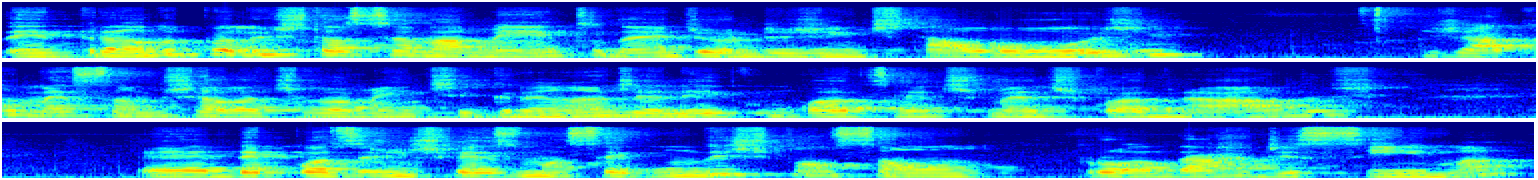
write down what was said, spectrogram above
entrando pelo estacionamento, né, de onde a gente está hoje. Já começamos relativamente grande, ali com 400 metros quadrados. É, depois a gente fez uma segunda expansão para o andar de cima.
